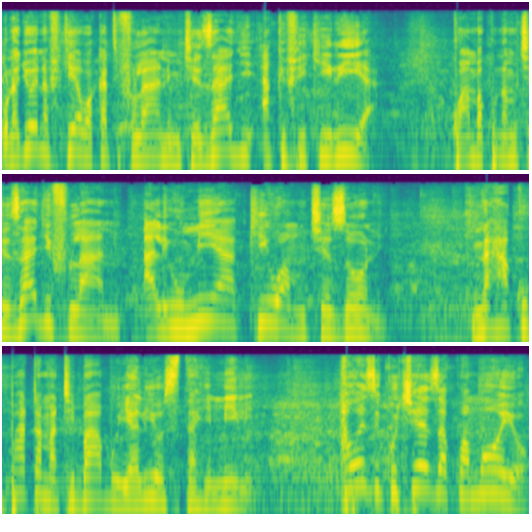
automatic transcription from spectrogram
Unajua, inafikia wakati fulani mchezaji akifikiria kwamba kuna mchezaji fulani aliumia akiwa mchezoni na hakupata matibabu yaliyostahimili, hawezi kucheza kwa moyo,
